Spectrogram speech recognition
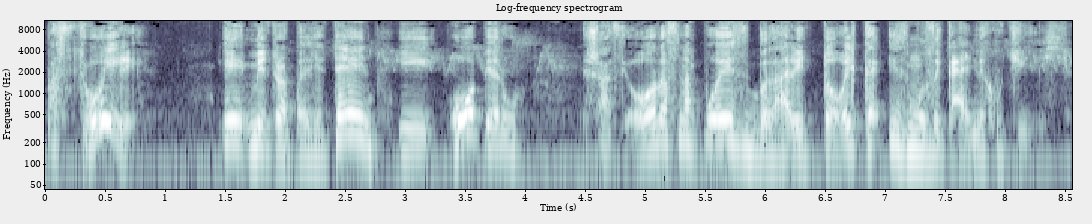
построили. И метрополитен, и оперу. Шоферов на поезд брали только из музыкальных училищ.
